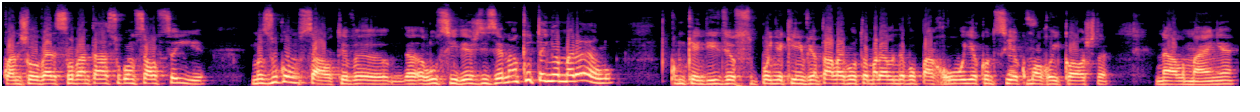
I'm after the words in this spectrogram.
Quando o Gilberto se levantasse, o Gonçalo saía. Mas o Gonçalo teve a, a lucidez de dizer: Não, que eu tenho amarelo como quem diz, eu se ponho aqui a inventar, levo outro amarelo, ainda vou para a rua e acontecia como ao Rui Costa na Alemanha.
